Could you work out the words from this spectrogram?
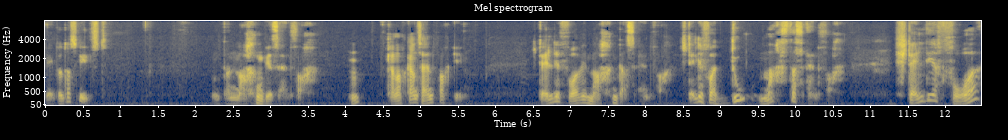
wenn du das willst. Und dann machen wir es einfach. Hm? Kann auch ganz einfach gehen. Stell dir vor, wir machen das einfach. Stell dir vor, du machst das einfach. Stell dir vor,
